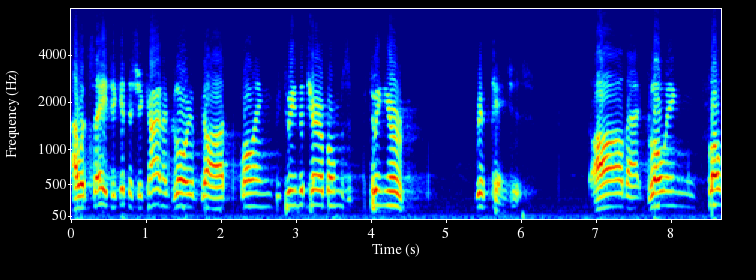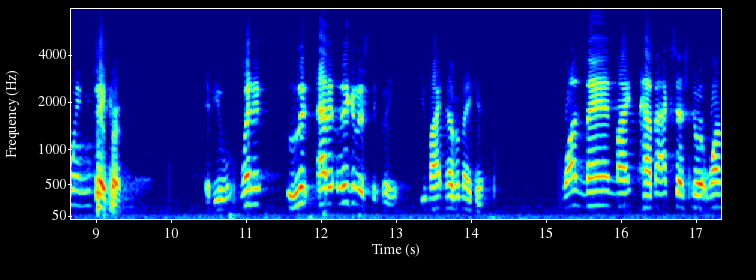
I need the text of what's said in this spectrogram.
I would say to get the Shekinah glory of God flowing between the cherubims, between your rib cages. Ah, that glowing, flowing taper. If you went it, at it legalistically, you might never make it. One man might have access to it one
